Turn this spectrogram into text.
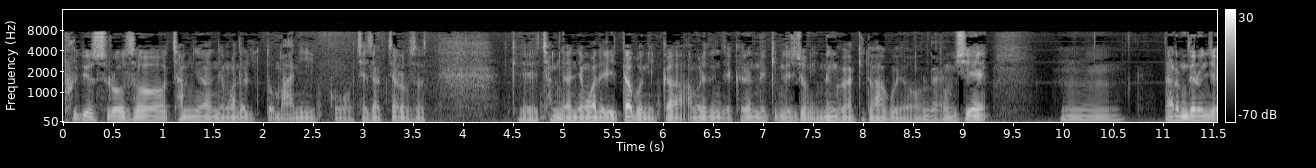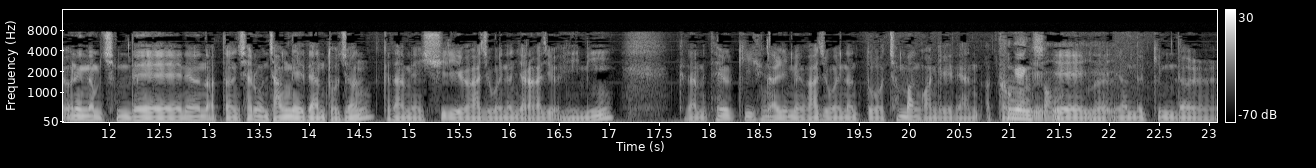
프로듀스로서 참여한 영화들도 또 많이 있고 제작자로서 이렇게 참여한 영화들이 있다 보니까 아무래도 이제 그런 느낌들이 좀 있는 것 같기도 하고요. 네. 동시에 음 나름대로 이제 은행나무 침대는 어떤 새로운 장르에 대한 도전, 그 다음에 쉬리가 가지고 있는 여러 가지 의미, 그 다음에 태극기 휘날림에 가지고 있는 또 천만 관객에 대한 어떤 흥행성, 예, 예, 네. 이런 느낌들,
